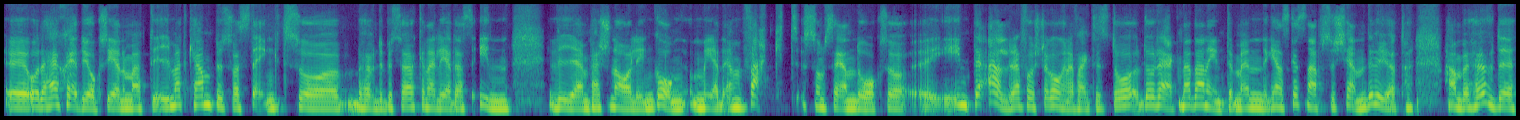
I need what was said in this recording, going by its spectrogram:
Eh, och det här skedde också genom att i och med att campus var stängt så behövde besökarna ledas in via en personalingång med en vakt som sen då också, eh, inte allra första gångerna faktiskt, då, då räknade han inte men ganska snabbt så kände vi ju att han behövde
